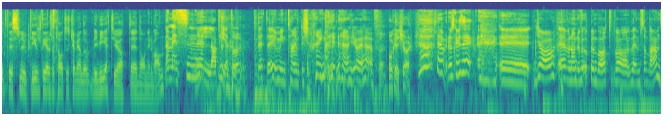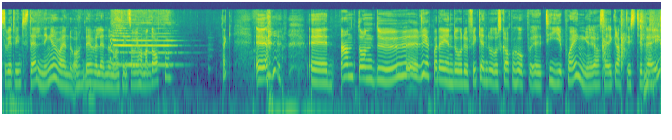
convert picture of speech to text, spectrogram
ut det, slutgiltiga resultatet så kan vi ändå, vi vet ju att eh, Daniel vann. Nej men snälla Peter. Detta är ju min time to shine. Det är det här jag är här för. Okej, kör. Ja, men då ska vi se. Eh, ja, även om det var uppenbart var vem som vann så vet vi inte ställningen var ändå. Det är väl ändå någonting som vi har mandat på. Tack. Eh, eh, Anton, du repade ändå. Du fick ändå skrapa ihop eh, 10 poäng. Jag säger grattis till dig.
